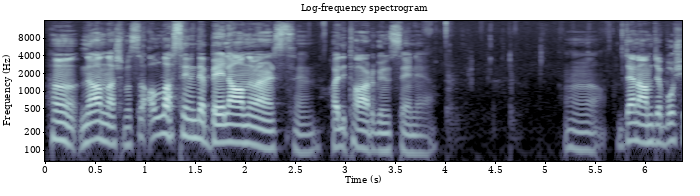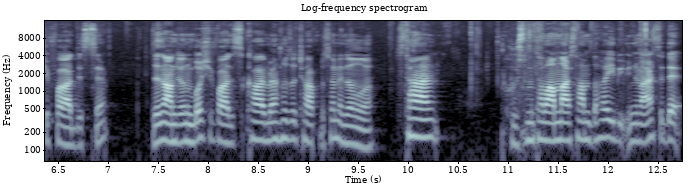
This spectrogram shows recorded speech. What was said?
Hı, ne anlaşması? Allah senin de belanı versin. Halit Argün seni. Hı. Den amca boş ifadesi. Den amcanın boş ifadesi kalben hızla çarpması neden olur? Sen kursumu tamamlarsam daha iyi bir üniversitede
